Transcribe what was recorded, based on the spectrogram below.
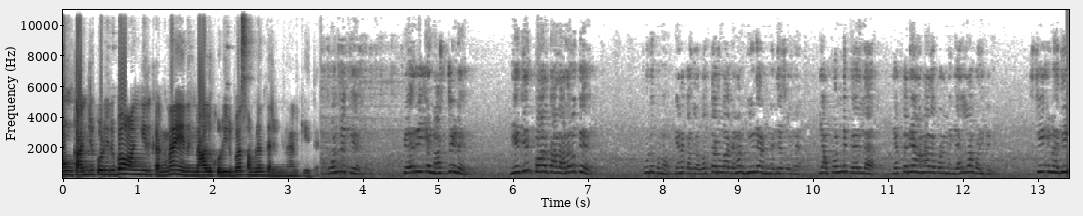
அவங்க அஞ்சு கோடி ரூபாய் வாங்கியிருக்காங்கன்னா எனக்கு நாலு கோடி ரூபாய் சம்பளம் தருவீங்களான்னு கேட்டேன். பொண்ணுக்கு பெரிய நஷ்டீடு. எதிர்பார்க்காத அளவுக்கு கொடுக்கணும். எனக்கு அதுல ஒத்த ரூபா வேணா மீடியா முன்னாடியே சொல்றேன். என் பொண்ணு பேர்ல எத்தனையோ அனாதை குழந்தைங்க எல்லாம் படிக்கணும். ஸ்ரீமதி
